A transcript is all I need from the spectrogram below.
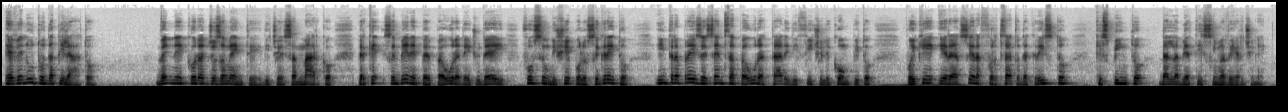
È venuto da Pilato, Venne coraggiosamente, dice San Marco, perché sebbene per paura dei giudei fosse un discepolo segreto, intraprese senza paura tale difficile compito, poiché era sia rafforzato da Cristo che spinto dalla Beatissima Vergine.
